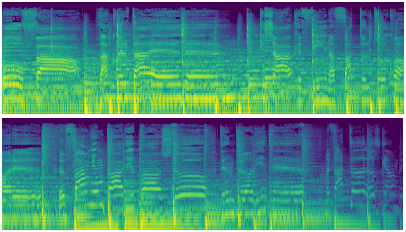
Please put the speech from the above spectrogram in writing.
Uffa, va a quel paese. Chissà che fine ha fatto il tuo cuore. E fammi un po' di posto dentro di te. Ma hai fatto lo scambio.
